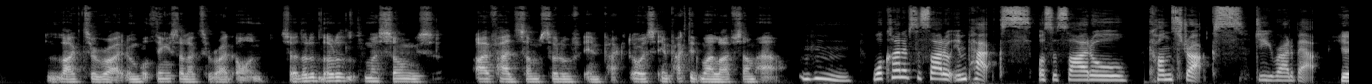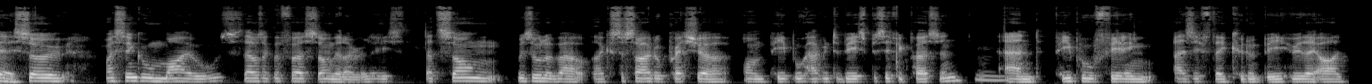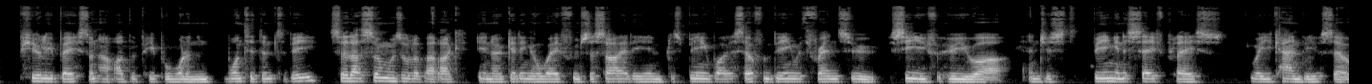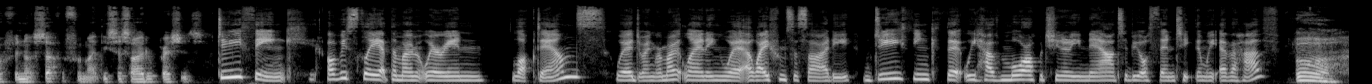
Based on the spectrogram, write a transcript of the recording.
like to write and what things I like to write on. So a lot of, lot of my songs, I've had some sort of impact or it's impacted my life somehow. hmm What kind of societal impacts or societal constructs do you write about? Yeah, so my single Miles, that was like the first song that I released. That song was all about like societal pressure on people having to be a specific person Mm. and people feeling as if they couldn't be who they are purely based on how other people wanted them, wanted them to be. So that song was all about like, you know, getting away from society and just being by yourself and being with friends who see you for who you are and just being in a safe place where you can be yourself and not suffer from like these societal pressures. Do you think, obviously, at the moment we're in lockdowns, we're doing remote learning, we're away from society. Do you think that we have more opportunity now to be authentic than we ever have? Oh,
